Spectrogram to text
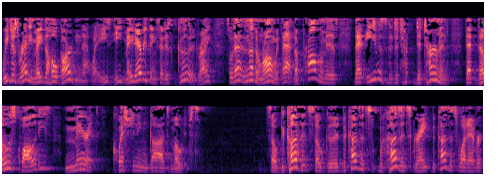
We just read He made the whole garden that way. He, he made everything, said it's good, right? So that, there's nothing wrong with that. The problem is that Eve is det- determined that those qualities merit questioning God's motives. So because it's so good, because it's, because it's great, because it's whatever,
